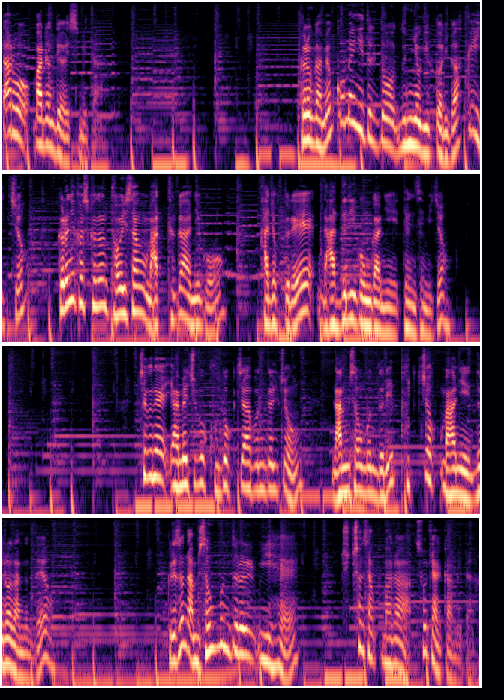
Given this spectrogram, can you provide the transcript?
따로 마련되어 있습니다. 그런가 하면 꼬맹이들도 눈여깃거리가 꽤 있죠. 그러니 커스코는 더 이상 마트가 아니고 가족들의 나들이 공간이 된 셈이죠. 최근에 야매주부 구독자분들 중 남성분들이 부쩍 많이 늘어났는데요. 그래서 남성분들을 위해 추천 상품 하나 소개할까 합니다.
